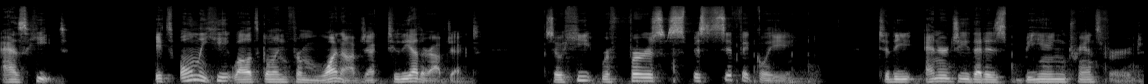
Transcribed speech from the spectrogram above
as heat. It's only heat while it's going from one object to the other object. So heat refers specifically to the energy that is being transferred,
